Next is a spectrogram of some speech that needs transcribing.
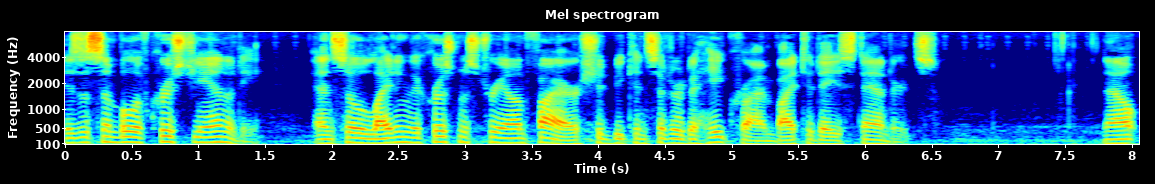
is a symbol of Christianity, and so lighting the Christmas tree on fire should be considered a hate crime by today's standards. Now,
